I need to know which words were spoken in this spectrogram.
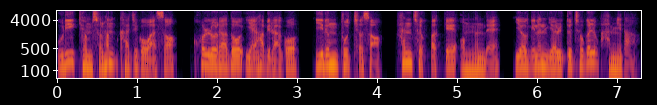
우리 겸손함 가지고 와서 콜로라도 야합이라고 이름 붙여서 한 척밖에 없는데 여기는 12척을 합니다.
